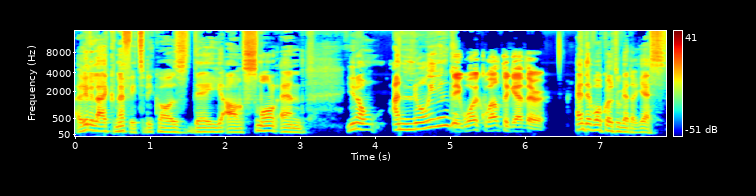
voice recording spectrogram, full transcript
I really like Mephits because they are small and you know, annoying. They work well together. And they work well together, yes.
